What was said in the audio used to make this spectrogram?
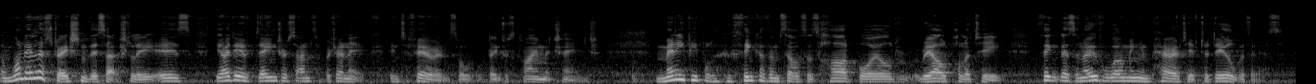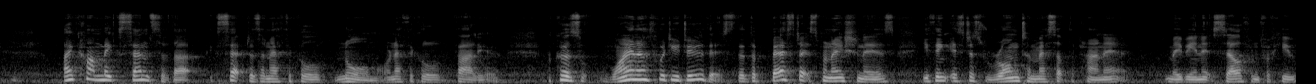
And one illustration of this actually is the idea of dangerous anthropogenic interference or dangerous climate change. Many people who think of themselves as hard-boiled realpolitik think there's an overwhelming imperative to deal with this. I can't make sense of that except as an ethical norm or an ethical value. Because why on earth would you do this? That the best explanation is you think it's just wrong to mess up the planet, maybe in itself and for, fu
